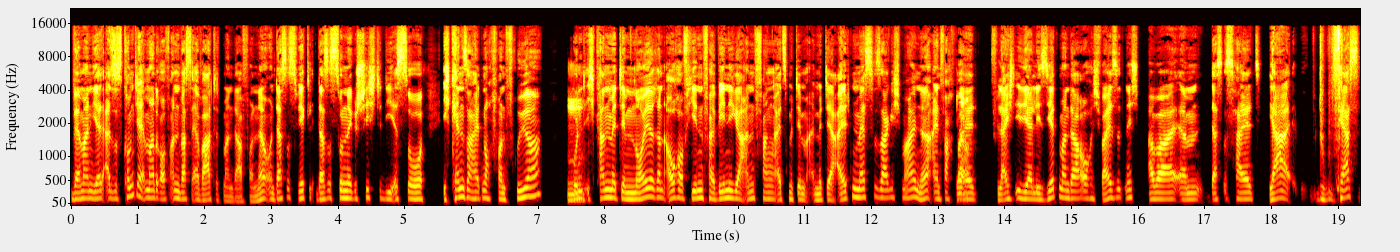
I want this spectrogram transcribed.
wenn man jetzt, also es kommt ja immer drauf an, was erwartet man davon, ne? Und das ist wirklich, das ist so eine Geschichte, die ist so, ich kenne sie halt noch von früher mhm. und ich kann mit dem Neueren auch auf jeden Fall weniger anfangen als mit dem, mit der alten Messe, sage ich mal, ne? Einfach weil ja. Vielleicht idealisiert man da auch, ich weiß es nicht. Aber ähm, das ist halt, ja, du fährst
